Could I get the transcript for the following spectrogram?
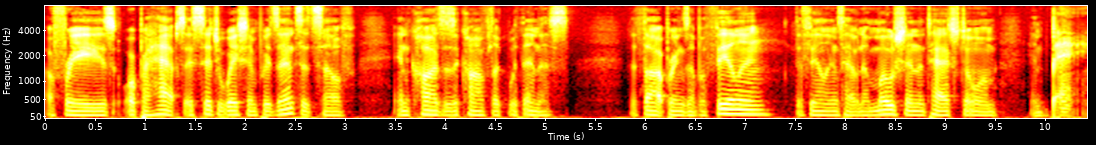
a phrase, or perhaps a situation presents itself and causes a conflict within us. The thought brings up a feeling, the feelings have an emotion attached to them, and bang,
